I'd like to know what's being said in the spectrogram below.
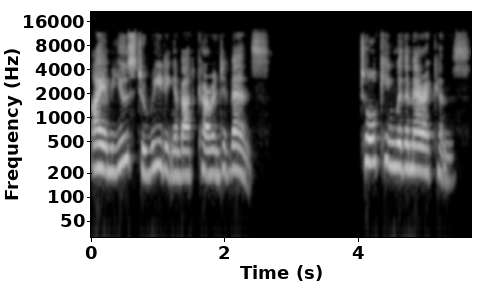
I am used to reading about current events. Talking with Americans.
